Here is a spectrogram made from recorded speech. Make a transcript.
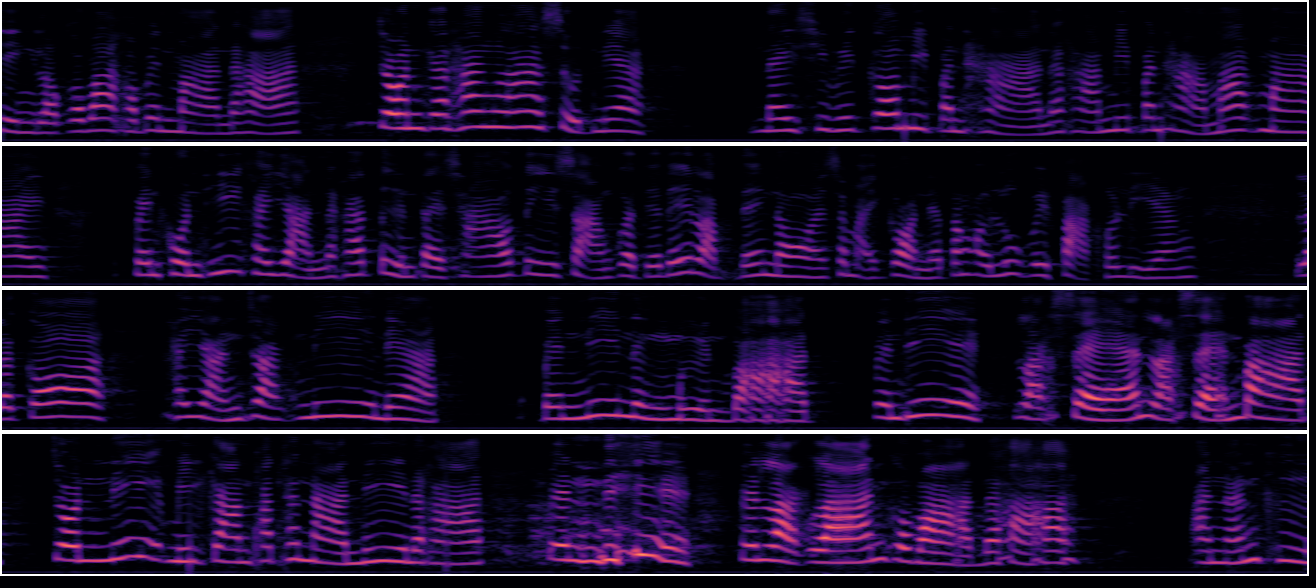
ริง ๆ เราก็ว่าเขาเป็นมารนะคะ จนกระทั่งล่าสุดเนี่ยในชีวิตก็มีปัญหานะคะ มีปัญหามากมาย เป็นคนที่ขยันนะคะ ตื่นแต่เช้าตีสามกว่าจะได้หลับได้นอน สมัยก่อนเนี่ยต้องเอาลูกไปฝากเขาเลี้ยง แล้วก็ขยันจากหนี้เนี่ยเป็นหนี้หนึ่งหมื่นบาท เป็นหนี้หลักแสนหลักแสนบาท จนหนี้มีการพัฒนาหนี้นะคะ เป็นหนี้เป็นหลักล้านกว่าบาทนะคะ อันนั้นคือ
